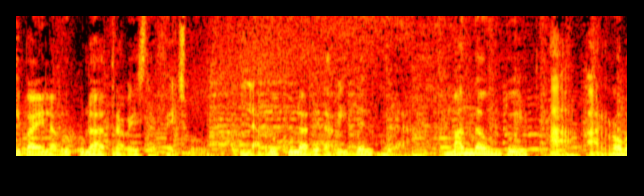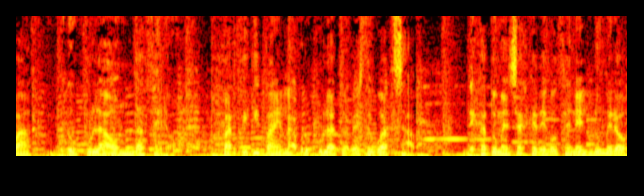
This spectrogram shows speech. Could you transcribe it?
Participa en la brújula a través de Facebook. La brújula de David del Cura. Manda un tuit a arroba brújula onda cero. Participa en la brújula a través de WhatsApp. Deja tu mensaje de voz en el número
